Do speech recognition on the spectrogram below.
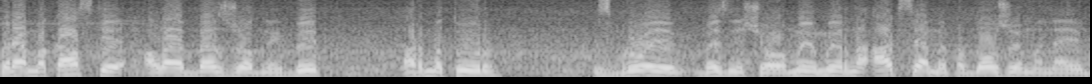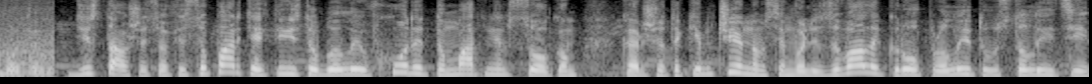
беремо каски, але без жодних бит, арматур, зброї, без нічого. Ми мирна акція, ми продовжуємо нею бути. Діставшись офісу партії, активісти облили входи томатним соком. Кажуть, що таким чином символізували кров пролиту у столиці.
